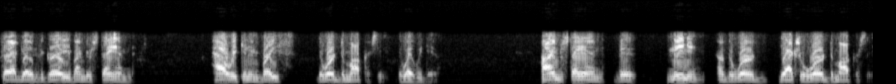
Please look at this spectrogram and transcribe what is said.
till I go to the grave, understand how we can embrace the word democracy the way we do. I understand the meaning of the word, the actual word democracy,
